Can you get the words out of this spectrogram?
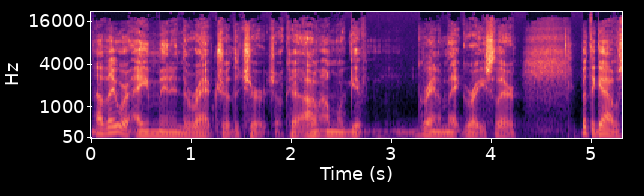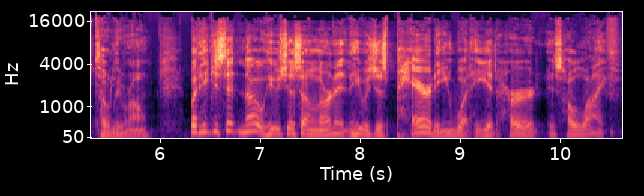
Now they were Amen in the rapture of the church. Okay, I'm, I'm going to give grant them that grace there. But the guy was totally wrong. But he just didn't know. He was just unlearned, and he was just parroting what he had heard his whole life.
